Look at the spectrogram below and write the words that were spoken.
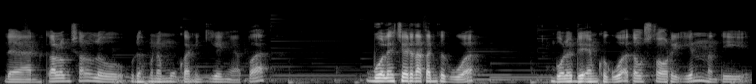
Dan kalau misalnya lo udah menemukan ikigainya apa boleh ceritakan ke gue boleh DM ke gue atau storyin nanti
